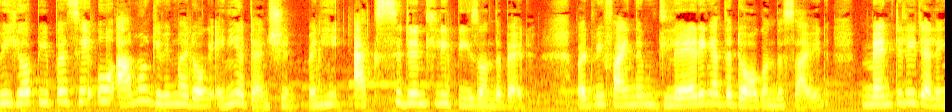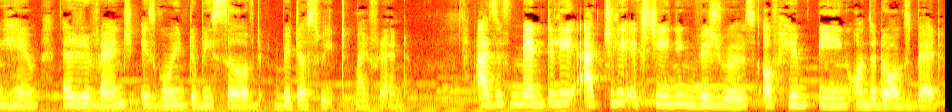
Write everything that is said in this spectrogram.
We hear people say, Oh, I'm not giving my dog any attention when he accidentally pees on the bed. But we find them glaring at the dog on the side, mentally telling him that revenge is going to be served bittersweet, my friend. As if mentally actually exchanging visuals of him peeing on the dog's bed.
